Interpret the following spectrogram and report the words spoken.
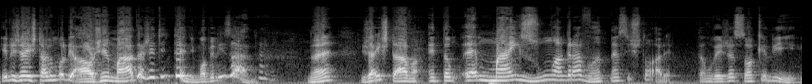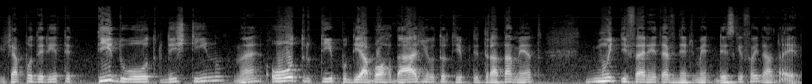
Ele já estava imobilizado. Algemado a gente entende, imobilizado. Né? Já estava. Então, é mais um agravante nessa história. Então veja só que ele já poderia ter tido outro destino, né? outro tipo de abordagem, outro tipo de tratamento muito diferente, evidentemente, desse que foi dado a ele.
